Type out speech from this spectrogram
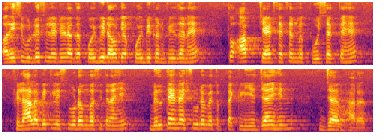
और इस वीडियो से रिलेटेड अगर कोई भी डाउट या कोई भी कन्फ्यूज़न है तो आप चैट सेक्शन में पूछ सकते हैं। फ़िलहाल अभी के लिए इस वीडियो में बस इतना ही। मिलते हैं नेक्स्ट वीडियो में, तब तक के लिए जय हिंद, जय भारत।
